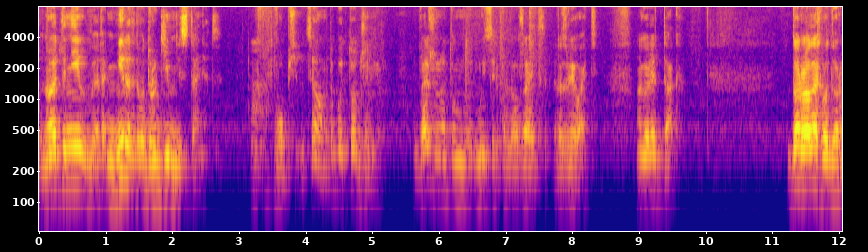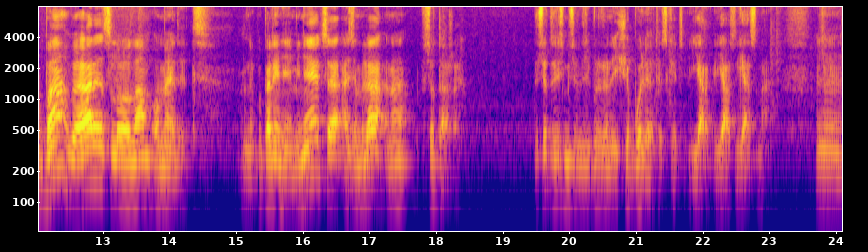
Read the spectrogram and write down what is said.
Но это не, это, мир от этого другим не станет. А. В общем и целом это будет тот же мир. Дальше он эту мысль продолжает развивать. Он говорит так. Дор олех дорба, веарец лоалам омедет. Поколения меняются, а земля, она все та же. То есть это здесь мысль выражена еще более, так сказать, яр, яс, ясно. Э,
